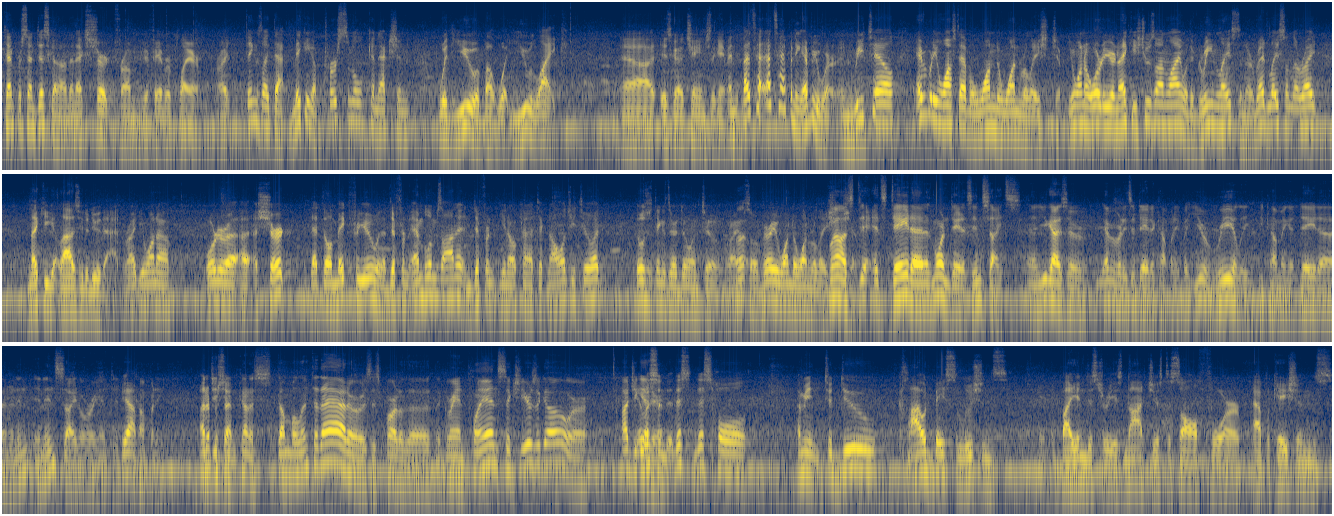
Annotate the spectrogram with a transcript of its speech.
10% discount on the next shirt from your favorite player, right? Things like that. Making a personal connection with you about what you like uh, is going to change the game. And that's, that's happening everywhere. In retail, everybody wants to have a one-to-one relationship. You want to order your Nike shoes online with a green lace and a red lace on the right, Nike allows you to do that, right? You want to order a, a shirt that they'll make for you with the different emblems on it and different, you know, kind of technology to it. Those are things they're doing too, right? Well- so very one-to-one relationship. Well, it's, it's data, and it's more than data, it's insights. And you guys are, everybody's a data company, but you're really becoming a data and an, in, an insight-oriented Yeah. company. 100%. Did you kind of stumble into that, or is this part of the, the grand plan six years ago, or how'd you Yeah, get listen, here? this this whole, I mean, to do cloud-based solutions eh, by industry is not just to solve for applications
